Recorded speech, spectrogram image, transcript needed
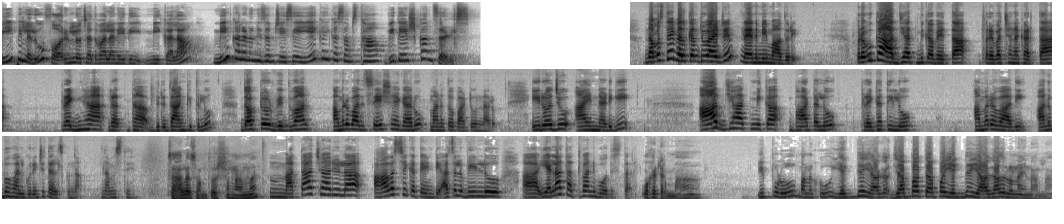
మీ పిల్లలు ఫారెన్లో చదవాలనేది మీ కళ? మీ కళను నిజం చేసే ఏకైక సంస్థ విదేశ్ కన్సల్ట్స్. నమస్తే వెల్కమ్ టు ఐ డ్రీమ్. నేను మీ మాధురి. ప్రముఖ ఆధ్యాత్మికవేత్త ప్రవచనకర్త ప్రజ్ఞారత్న బిరుదాంకితులు డాక్టర్ విద్వాన్ అమరవాది శేషయ్య గారు మనతో పాటు ఉన్నారు. ఈరోజు ఆయన్ని అడిగి ఆధ్యాత్మిక బాటలో ప్రగతిలో అమరవాది అనుభవాల గురించి తెలుసుకుందాం. నమస్తే. చాలా సంతోషం నాన్న. మతాచార్యుల ఆవశ్యకత ఏంటి అసలు వీళ్ళు ఎలా తత్వాన్ని బోధిస్తారు? ఒకటమ్మా ఇప్పుడు మనకు యజ్ఞ యాగ జప తప యజ్ఞ యాగాదులు ఉన్నాయి నాన్న.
